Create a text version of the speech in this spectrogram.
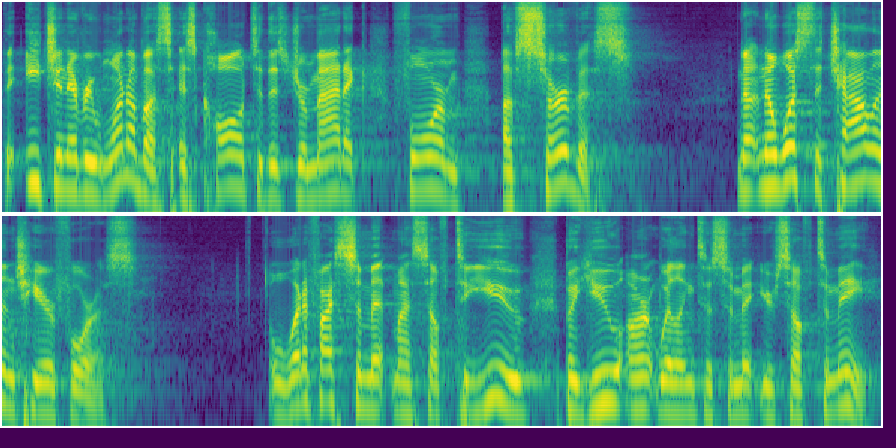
that each and every one of us is called to this dramatic form of service. Now, now what's the challenge here for us? What if I submit myself to you, but you aren't willing to submit yourself to me?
